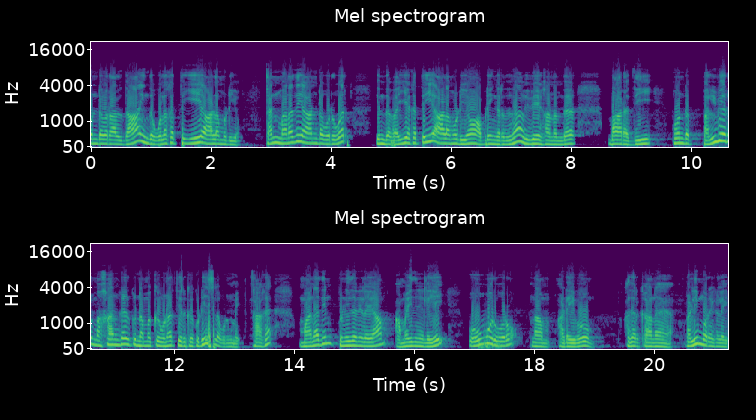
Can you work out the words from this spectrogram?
கொண்டவரால் தான் இந்த உலகத்தையே ஆள முடியும். தன் மனதை ஆண்ட ஒருவர் இந்த வையகத்தையே ஆள முடியும் அப்படிங்கிறது தான் விவேகானந்தர் பாரதி போன்ற பல்வேறு மகான்களுக்கு நமக்கு உணர்த்தி இருக்கக்கூடிய சில உண்மை. ஆக மனதின் புனித நிலையாம் அமைதி நிலையை ஒவ்வொருவரும் நாம் அடைவோம். அதற்கான வழிமுறைகளை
